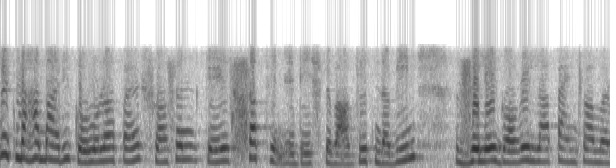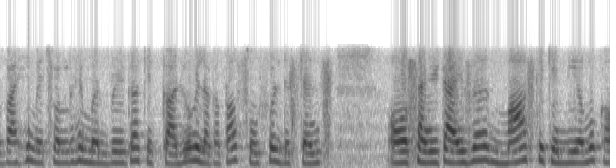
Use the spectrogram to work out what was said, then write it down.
वैश्विक महामारी कोरोना पर शासन के सख्त निर्देश के बावजूद नवीन ज़िले गौरेला, पैंट्रा, मरवाही में चल रहे मनरेगा के कार्यों में लगातार सोशल डिस्टेंस और सैनिटाइजर, मास्क के नियमों का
